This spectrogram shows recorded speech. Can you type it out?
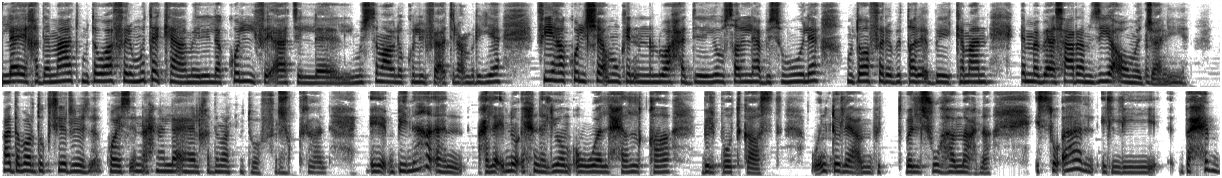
نلاقي خدمات متوافرة متكاملة لكل فئات ال- المجتمع ولكل الفئات العمرية. فيها كل شيء ممكن إنه الواحد يوصل لها بسهولة متوفرة بطريقة كمان إما بأسعار رمزية أو مجانية. فهذا برضه كتير كويس إنه إحنا نلاقي هاي الخدمات متوفرة. شكرا. إيه، بناء على إنه إحنا اليوم أول حلقة بالبودكاست وأنتم اللي عم بتبلشوها معنا. السؤال اللي بحب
